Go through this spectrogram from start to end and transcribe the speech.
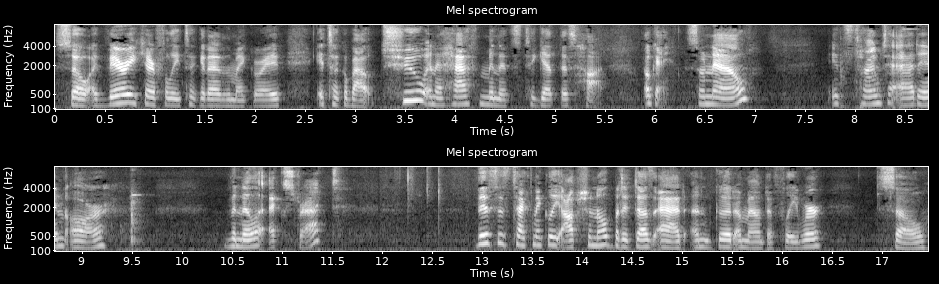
So I very carefully took it out of the microwave. It took about two and a half minutes to get this hot. Okay, so now it's time to add in our vanilla extract. This is technically optional, but it does add a good amount of flavor. So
